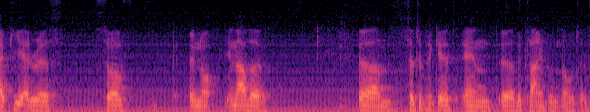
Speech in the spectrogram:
IP address, serve another um, certificate, and uh, the client would notice.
